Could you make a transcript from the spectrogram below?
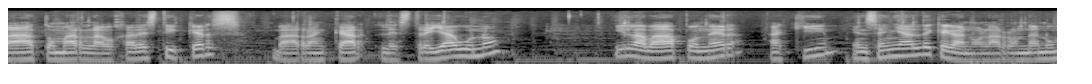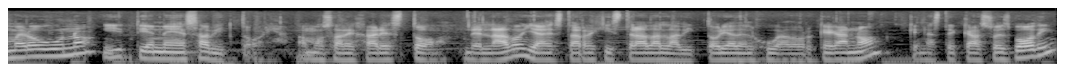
va a tomar la hoja de stickers, va a arrancar la estrella 1 y la va a poner aquí en señal de que ganó la ronda número 1 y tiene esa victoria. Vamos a dejar esto de lado, ya está registrada la victoria del jugador que ganó, que en este caso es Body.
